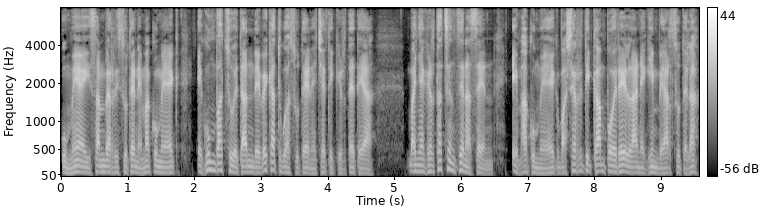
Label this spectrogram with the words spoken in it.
umea izan berri zuten emakumeek egun batzuetan debekatua zuten etxetik irtetea, baina gertatzen zena zen emakumeek baserritik kanpo ere lan egin behar zutela.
